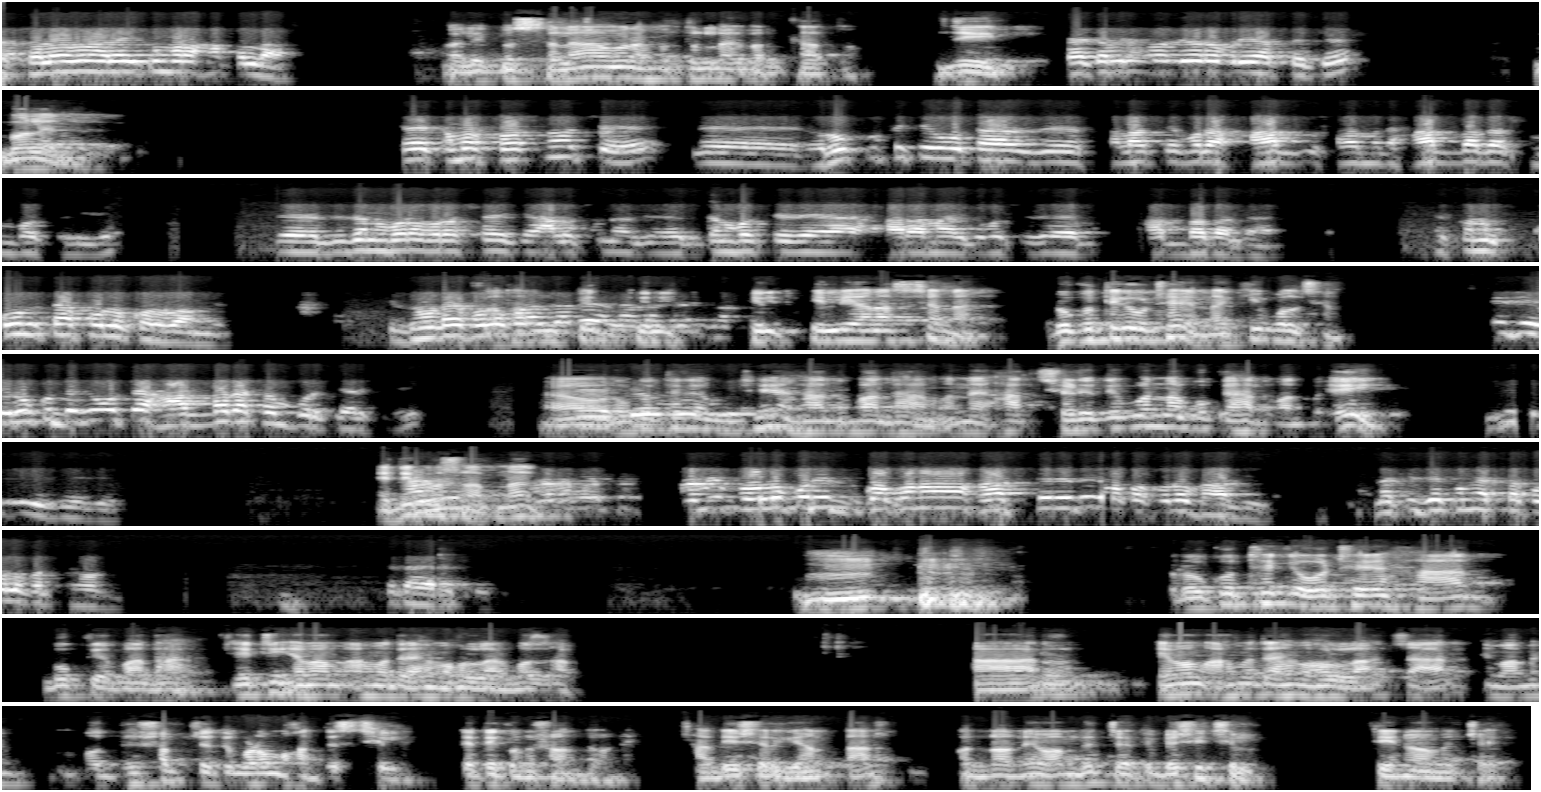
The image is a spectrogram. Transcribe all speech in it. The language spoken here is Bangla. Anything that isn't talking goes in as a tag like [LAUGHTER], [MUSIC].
আসসালামু আলাইকুম রহমতুল্লাহ। ওয়ালাইকুম আসসালাম রহমতুল্লাহ বরকাত জি সৌদি আরব রিয়াদ থেকে বলেন। শেখ আমার প্রশ্ন হচ্ছে যে রুকু থেকে ওটা যে সালাতে বলে হাত মানে হাত বাঁধার সম্পর্কে নিয়ে যে দুজন বড় বড় শেখ আলোচনা যে একজন বলছে যে হারাম আর একজন বলছে যে হাত বাঁধা যায়। এখন কোনটা ফলো করব আমি? দুটাই ফলো করা যাবে ক্লিয়ার আসছে না? রুকু থেকে উঠে না কি বলছেন? এই যে রুকু থেকে ওঠে হাত বাঁধা সম্পর্কে আর কি। রুকু থেকে উঠে হাত বাঁধা মানে হাত ছেড়ে দেবো না বুকে হাত বাঁধবো? এই? এটাই প্রশ্ন আপনার? আমি- ফলো করি কখনো হাত ছেড়ে দিই কখনো ভাবি নাকি যে কোনো একটা ফলো করতে হবে। সেটাই আর কি। [CLEARS THROAT] রুকু থেকে উঠে হাত বুকে বাঁধা এটি ইমাম আহমদ রাহমহল্লার মজহাব। আর ইমাম আহমদ রাহমহল্লা চার ইমামের মধ্যে সবচেয়ে বড় মহাদ্দেশ ছিলেন, এতে কোনো সন্দেহ নেই। হাদিসের জ্ঞান তার অন্যান্য ইমামদের চাইতে বেশি ছিল, তিন ইমামের চাইতে।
